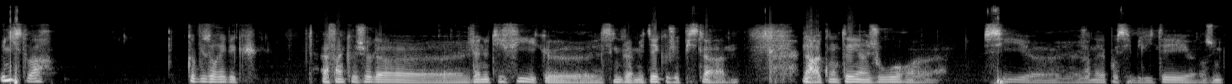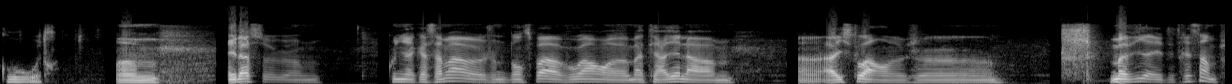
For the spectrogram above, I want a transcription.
une histoire que vous aurez vécue afin que je la, je la notifie et que si vous me permettez que je puisse la, la raconter un jour euh, si euh, j'en ai la possibilité euh, dans une cour ou autre. euh, hélas, euh, Kunyaka-sama, euh, je ne pense pas avoir euh, matériel à, à, à histoire. Je... Ma vie a été très simple.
